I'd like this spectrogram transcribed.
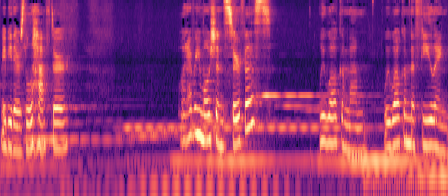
maybe there's laughter, whatever emotions surface, we welcome them. We welcome the feeling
